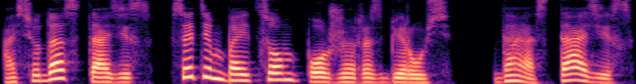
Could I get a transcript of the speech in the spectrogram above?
а сюда стазис. С этим бойцом позже разберусь. Да, стазис,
